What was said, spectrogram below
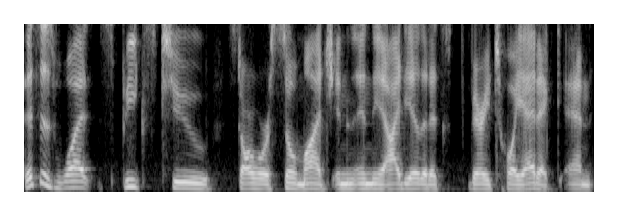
this is what speaks to Star Wars so much in in the idea that it's very toyetic and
